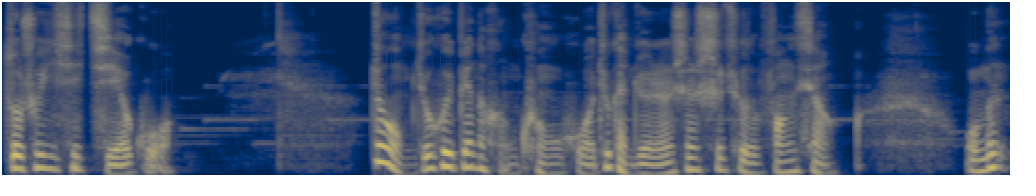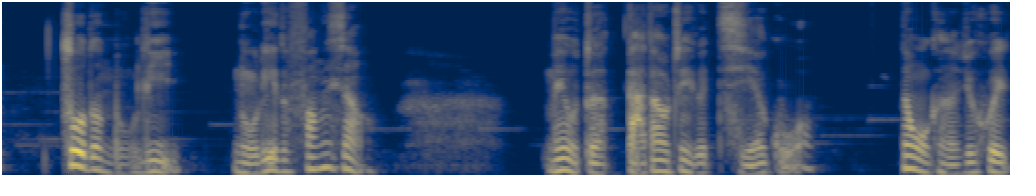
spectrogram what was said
做出一些结果。这我们就会变得很困惑，就感觉人生失去了方向。我们做的努力，努力的方向没有得达到这个结果，那我可能就会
